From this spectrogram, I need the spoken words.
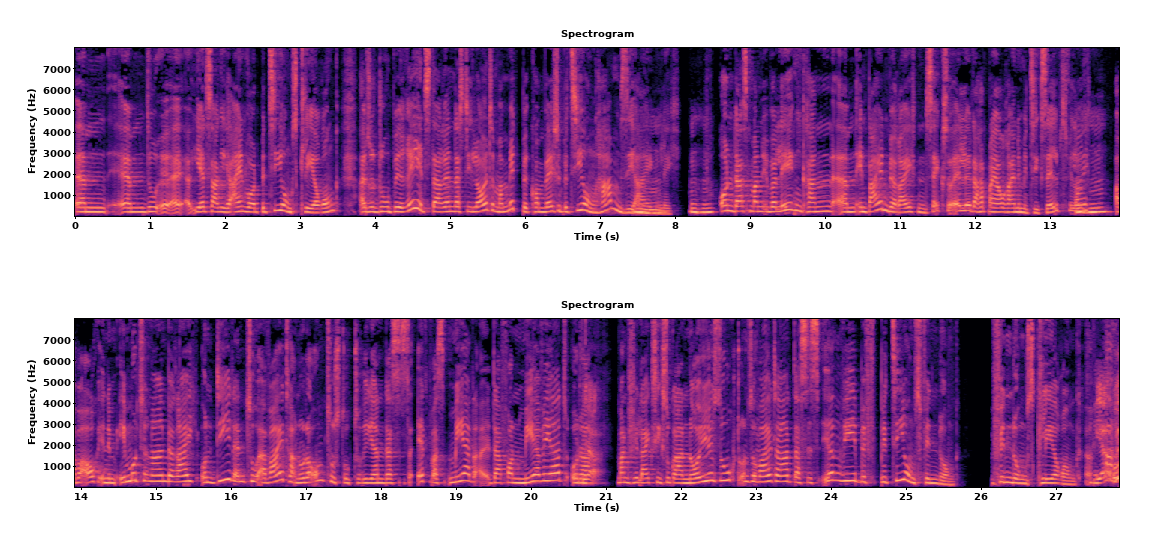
Ähm, ähm, du, äh, jetzt sage ich ein Wort Beziehungsklärung. Also du berätst darin, dass die Leute mal mitbekommen, welche Beziehungen haben sie mhm. eigentlich. Mhm. Und dass man überlegen kann, ähm, in beiden Bereichen, sexuelle, da hat man ja auch eine mit sich selbst vielleicht, mhm. aber auch in dem emotionalen Bereich und die dann zu erweitern oder umzustrukturieren, dass es etwas mehr davon Mehrwert oder ja. man vielleicht sich sogar neue sucht und so weiter. Das ist irgendwie Be Beziehungsfindung. Findungsklärung. Ja, und,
